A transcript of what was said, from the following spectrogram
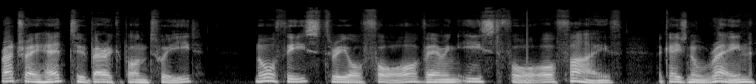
Rattray Head to Berwick upon Tweed, north east 3 or 4, veering east 4 or 5, occasional rain,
